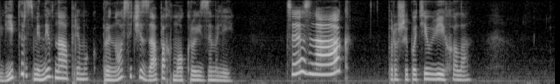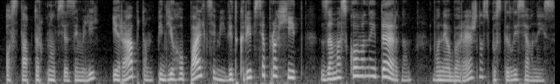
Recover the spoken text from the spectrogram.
вітер змінив напрямок, приносячи запах мокрої землі. Це знак. прошепотів віхола. Остап торкнувся землі, і раптом під його пальцями відкрився прохід, замаскований дерном. Вони обережно спустилися вниз.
